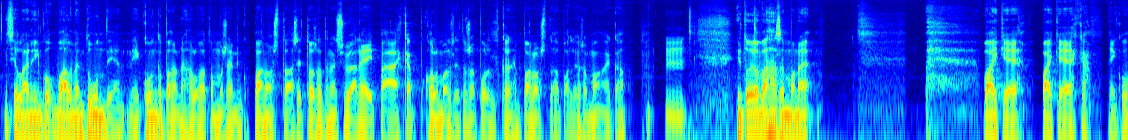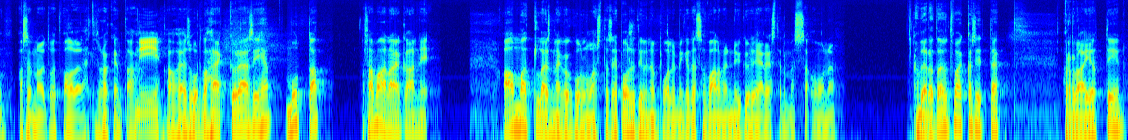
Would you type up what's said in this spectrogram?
sillä niin kuin valven tuntien, niin kuinka paljon ne haluaa tuommoiseen niin panostaa, sitten osalta ne syö leipää, ehkä kolmalliset osapuolet, jotka sen panostaa paljon samaan aikaan. Mm. Niin toi on vähän semmoinen vaikea, vaikea ehkä niin kuin asennoitua, että Valve lähtisi rakentaa niin. kauhean suurta häkkyrää siihen, mutta samaan aikaan niin ammattilaisnäkökulmasta se positiivinen puoli, mikä tässä Valven nykyisessä järjestelmässä on, verrataan nyt vaikka sitten Riottiin,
